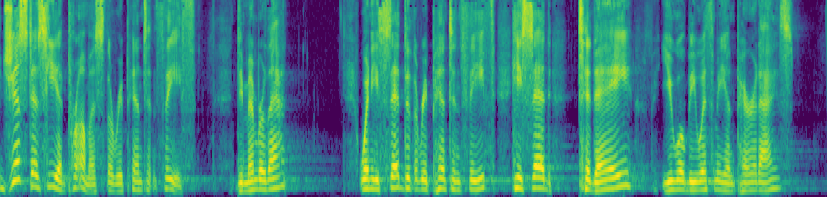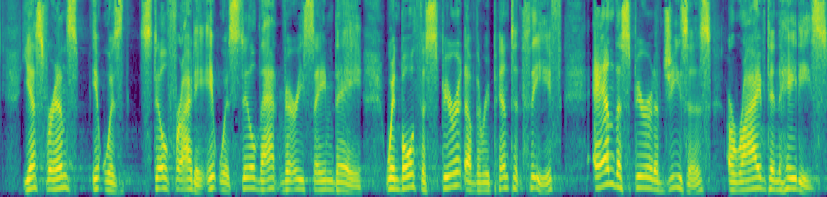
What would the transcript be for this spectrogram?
just as he had promised the repentant thief. Do you remember that? When he said to the repentant thief, he said, Today you will be with me in paradise. Yes, friends, it was still Friday. It was still that very same day when both the spirit of the repentant thief and the spirit of Jesus arrived in Hades.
